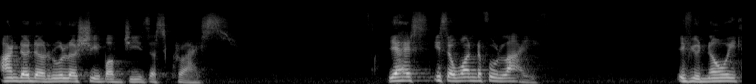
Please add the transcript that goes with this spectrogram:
under the rulership of Jesus Christ. Yes, it's a wonderful life. If you know it,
